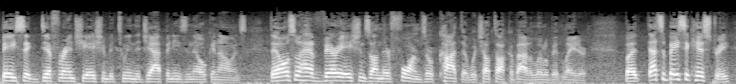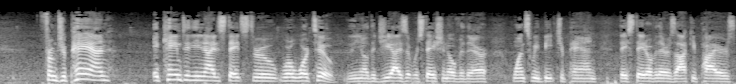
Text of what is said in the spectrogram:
basic differentiation between the Japanese and the Okinawans. They also have variations on their forms, or kata, which I'll talk about a little bit later. But that's a basic history. From Japan, it came to the United States through World War II. You know, the GIs that were stationed over there, once we beat Japan, they stayed over there as occupiers.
